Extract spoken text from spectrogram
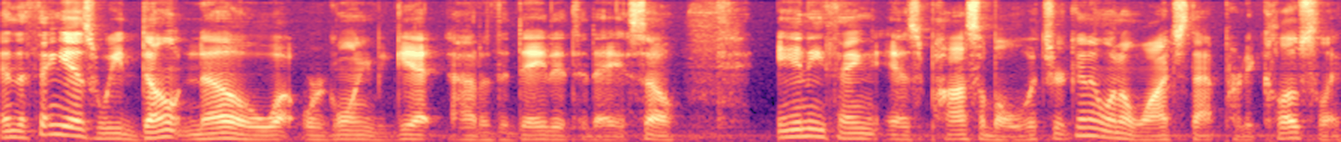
And the thing is, we don't know what we're going to get out of the data today. So anything is possible, but you're going to want to watch that pretty closely.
